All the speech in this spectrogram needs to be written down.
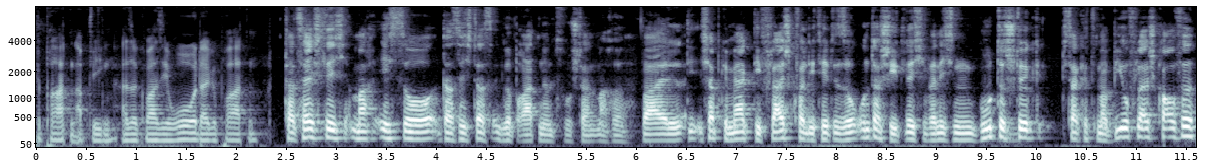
gebraten abwiegen? Also quasi roh oder gebraten? Tatsächlich mache ich so, dass ich das in gebratenen Zustand mache, weil die, ich habe gemerkt, die Fleischqualität ist so unterschiedlich. Wenn ich ein gutes Stück, ich sag jetzt mal Biofleisch kaufe,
